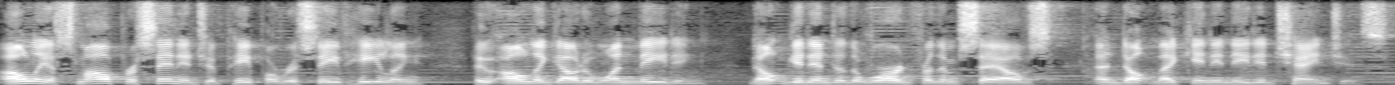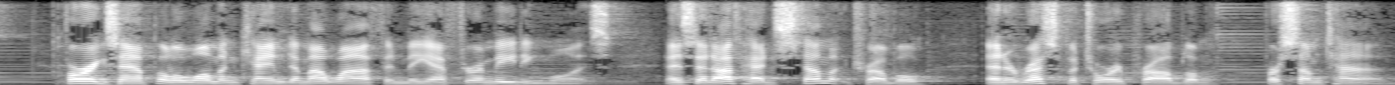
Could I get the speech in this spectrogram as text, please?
Only a small percentage of people receive healing who only go to one meeting, don't get into the Word for themselves, and don't make any needed changes. For example, a woman came to my wife and me after a meeting once and said, I've had stomach trouble and a respiratory problem for some time.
